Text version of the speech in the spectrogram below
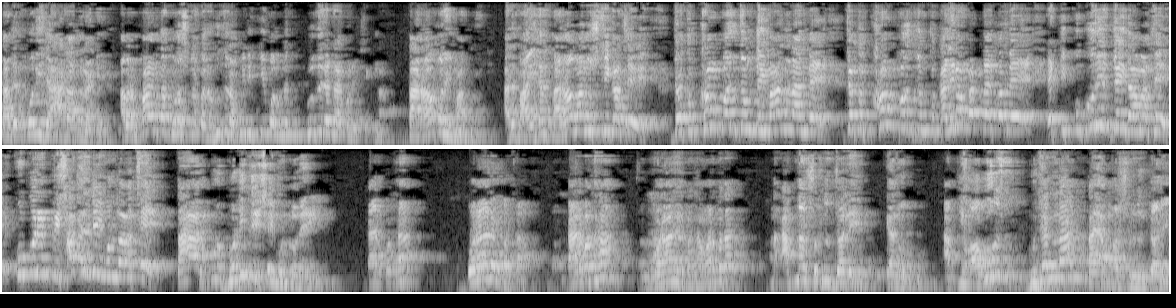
তাদের কলিজা আঘাত লাগে। আবার পাল্টা প্রশ্ন করে হুজুর, আপনি কি বললেন? হুজুর, এটা করি ঠিক না। তারাও করি মানুষ আরে ভাইজান, তারাও মানুষ ঠিক আছে। যতক্ষণ পর্যন্ত ইমান নামবে যতক্ষণ পর্যন্ত কালিমা পাটনা করবে, একটি কুকুরের যে দাম আছে, কুকুরের পেশাবের যে মূল্য আছে, তার পুরো বডিতে সেই মূল্য নেই। কার কথা? কোরআনের কথা। কার কথা? কোরআনের কথা। আমার কথা? আপনার শরীর জলে কেন আপনি অবুজ বুঝেন না তাই আপনার শরীর জলে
